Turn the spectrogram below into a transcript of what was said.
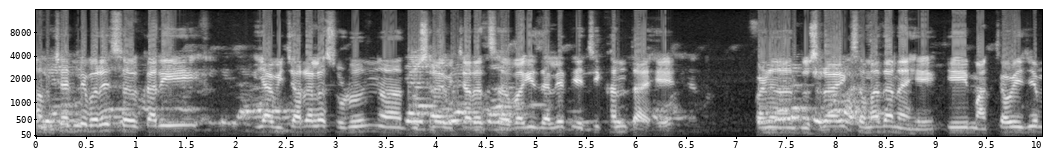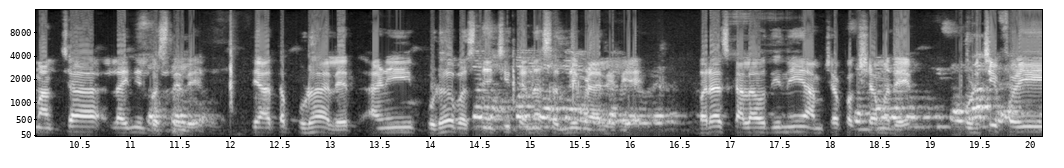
आमच्यातले बरेच सहकारी या विचाराला सोडून दुसऱ्या विचारात सहभागी झालेत याची खंत आहे. पण दुसरा एक समाधान आहे की मागच्या वेळी जे मागच्या लाईनीत बसलेले ते आता पुढे आलेत आणि पुढे बसण्याची त्यांना संधी मिळालेली आहे. बऱ्याच कालावधीने आमच्या पक्षामध्ये पुढची फळी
